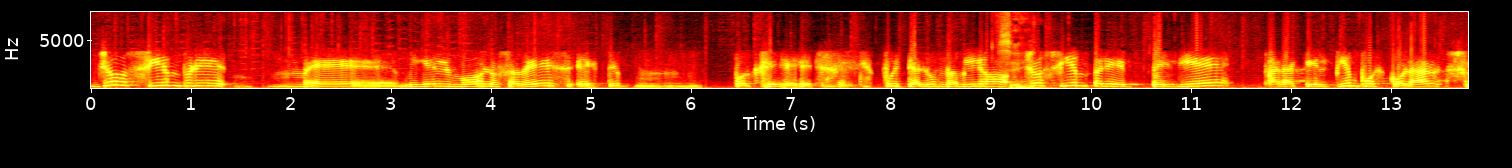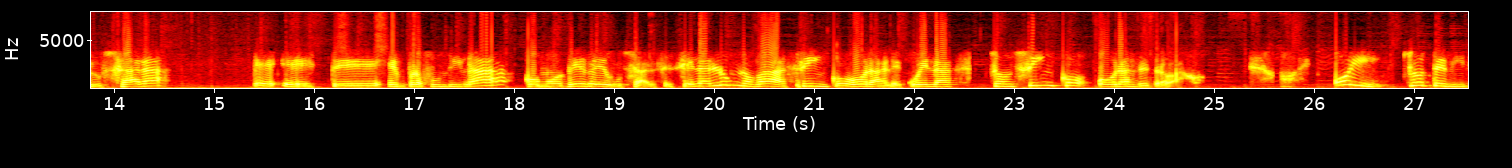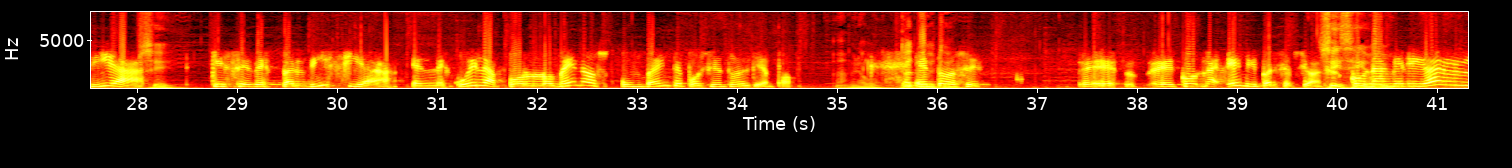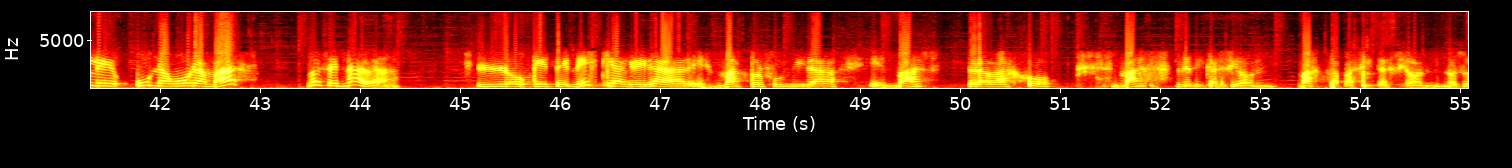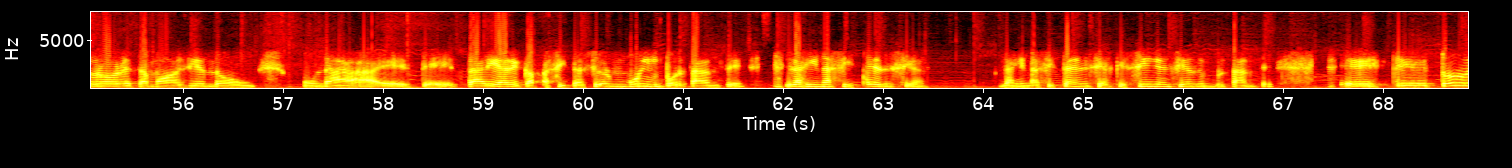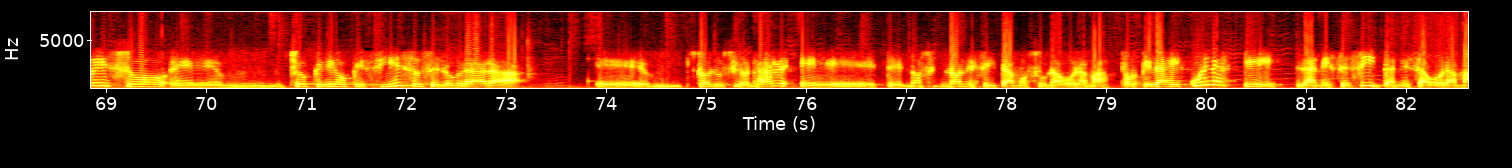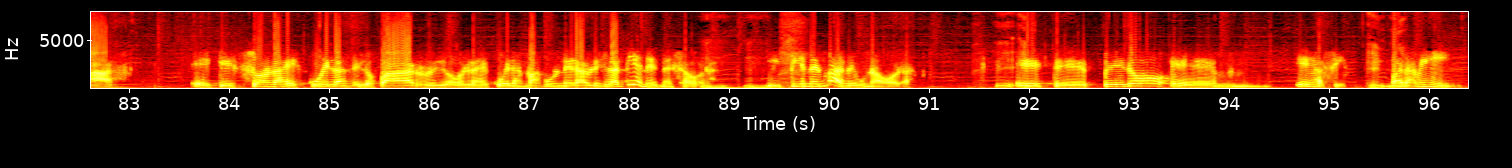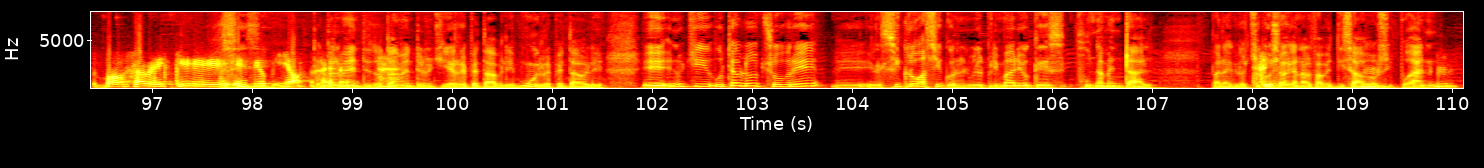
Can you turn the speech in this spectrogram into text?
Yo siempre, mm, eh, Miguel, vos lo sabés, este, mm, porque fuiste alumno mío, yo siempre peleé para que el tiempo escolar se usara eh, este, en profundidad como debe usarse. Si el alumno va a cinco horas a la escuela, son cinco horas de trabajo. Hoy yo te diría que se desperdicia en la escuela por lo menos un 20% del tiempo. Ah, Entonces, eh, eh, con es mi percepción. con agregarle una hora más, no haces nada. Lo que tenés que agregar es más profundidad, es más trabajo, más dedicación, más capacitación. Nosotros ahora estamos haciendo una este, tarea de capacitación muy importante. Las inasistencias, las inasistencias que siguen siendo importantes. Este, todo eso, eh, yo creo que si eso se lograra eh, solucionar, eh, este, no, no necesitamos una hora más, porque las escuelas que la necesitan esa hora más, eh, que son las escuelas de los barrios, las escuelas más vulnerables, la tienen esa hora y tienen más de una hora. Eh, este, pero es así. Para mí, vos sabés que es mi opinión. Totalmente, totalmente, Nuchi, es respetable, muy respetable. Eh, Nuchi, usted habló sobre eh, el ciclo básico en el nivel primario que es fundamental para que los chicos salgan alfabetizados mm. y puedan mm.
